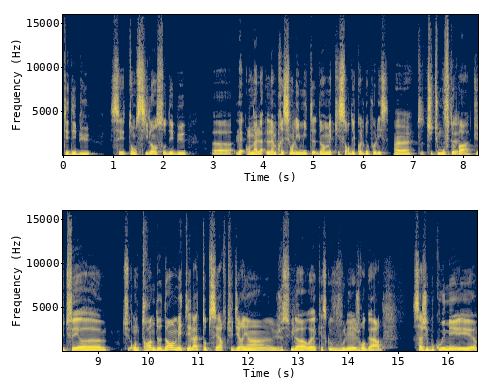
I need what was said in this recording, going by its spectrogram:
tes débuts c'est ton silence au début euh, on a l'impression limite d'un mec qui sort d'école de police Ouais, ouais. tu, tu mouftes pas. Tu te fais, euh, tu, on te rentre dedans, mais t'es là, t'observes, tu dis rien. euh, je suis là, ouais, qu'est-ce que vous voulez Je regarde. Ça, j'ai beaucoup aimé. Et euh,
